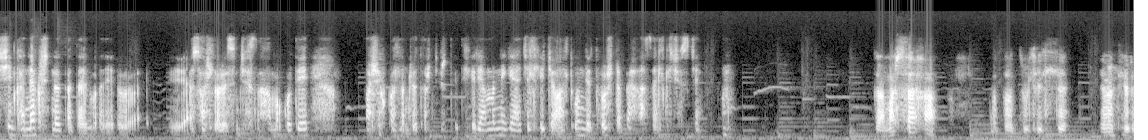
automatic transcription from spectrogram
шинэ коннекшнууд одоо сошиал байсан ч гэсэн хамаагүй тий маш их боломжууд орж ирдэг. Тэгэхээр ямар нэгэн ажил хийж байгаа бол түүндээ тууштай байхаас аль гэж хүсэж байна. За маш сайхан одоо зүйл хэллээ. Яг тэгэхээр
